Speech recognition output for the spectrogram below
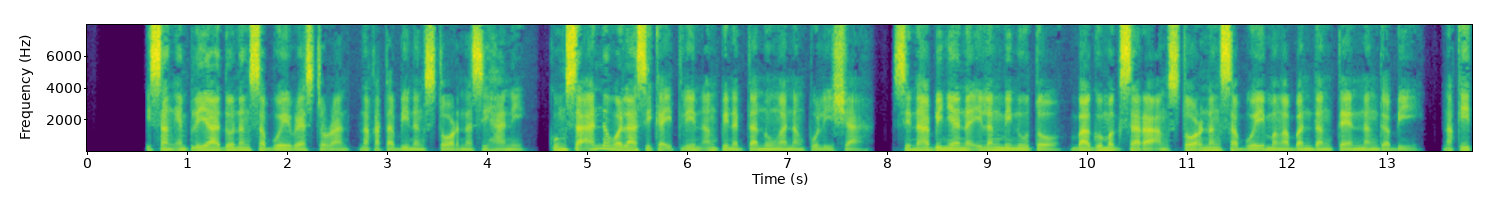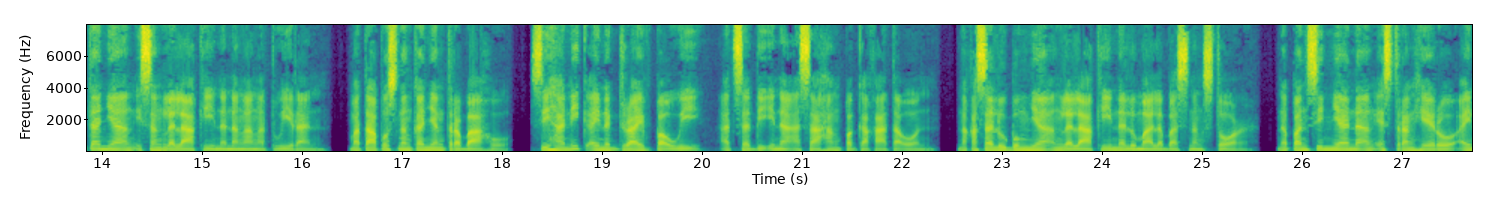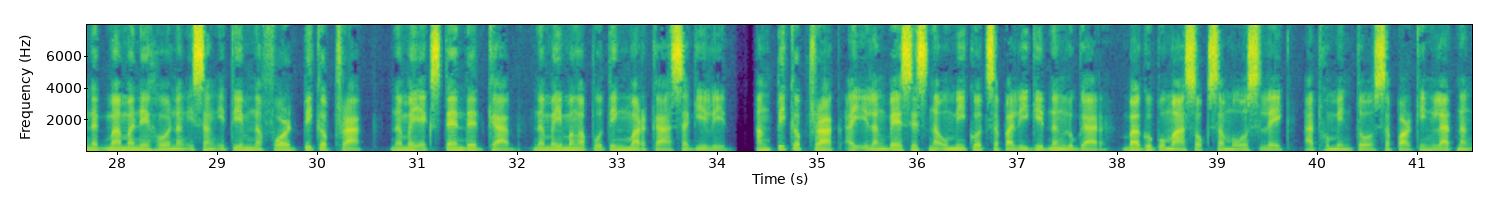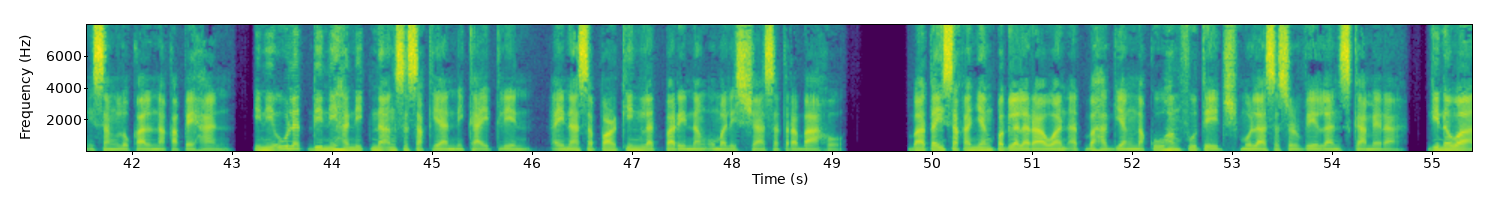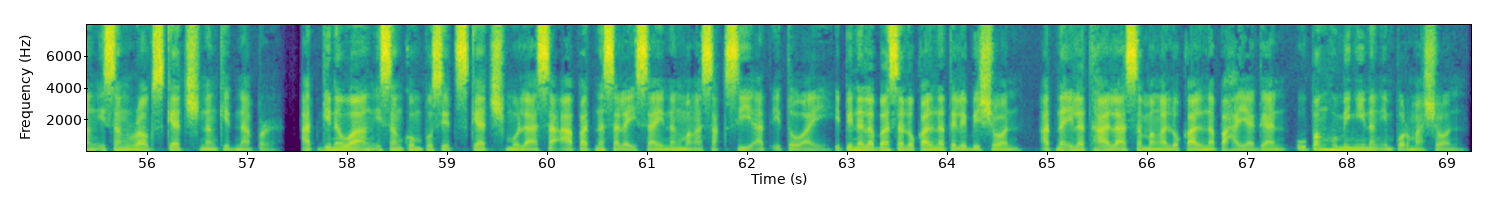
Isang empleyado ng Subway restaurant na katabi ng store na si Hanik, kung saan nawala si Caitlin ang pinagtanungan ng pulisya. Sinabi niya na ilang minuto bago magsara ang store ng Subway mga bandang 10 ng gabi. Nakita niya ang isang lalaki na nangangatwiran. Matapos ng kanyang trabaho, si Hanik ay nag-drive pa uwi at sa di inaasahang pagkakataon. Nakasalubong niya ang lalaki na lumalabas ng store. Napansin niya na ang estranghero ay nagmamaneho ng isang itim na Ford pickup truck na may extended cab na may mga puting marka sa gilid. Ang pickup truck ay ilang beses na umikot sa paligid ng lugar bago pumasok sa Moose Lake at huminto sa parking lot ng isang lokal na kapehan. Iniulat din ni Hanik na ang sasakyan ni Caitlin ay nasa parking lot pa rin nang umalis siya sa trabaho. Batay sa kanyang paglalarawan at bahagyang nakuhang footage mula sa surveillance camera, ginawa ang isang rogue sketch ng kidnapper at ginawa ang isang composite sketch mula sa apat na salaysay ng mga saksi at ito ay ipinalabas sa lokal na telebisyon at nailathala sa mga lokal na pahayagan upang humingi ng impormasyon.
